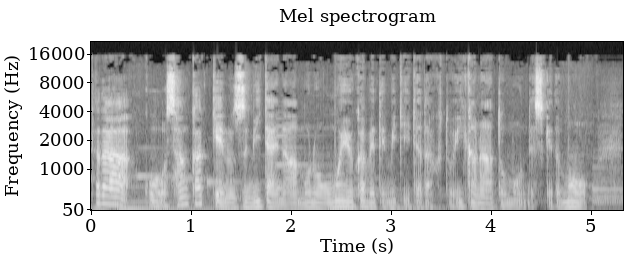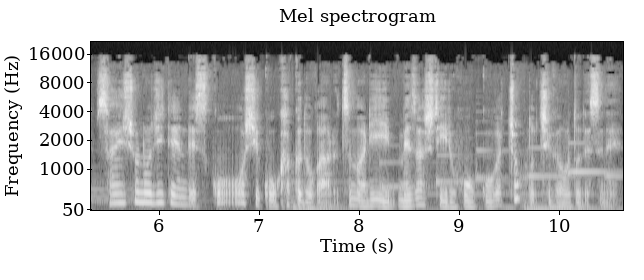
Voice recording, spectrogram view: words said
ただこう三角形の図みたいなものを思い浮かべてみていただくといいかなと思うんですけども最初の時点で少しこう角度があるつまり目指している方向がちょっと違うとですね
